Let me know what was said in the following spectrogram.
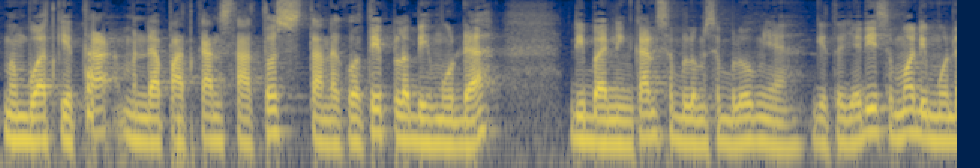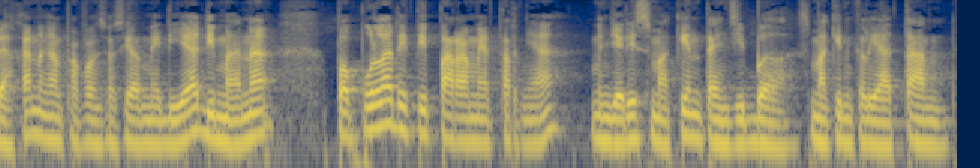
membuat kita mendapatkan status tanda kutip lebih mudah dibandingkan sebelum-sebelumnya gitu. Jadi semua dimudahkan dengan platform sosial media di mana popularity parameternya menjadi semakin tangible, semakin kelihatan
